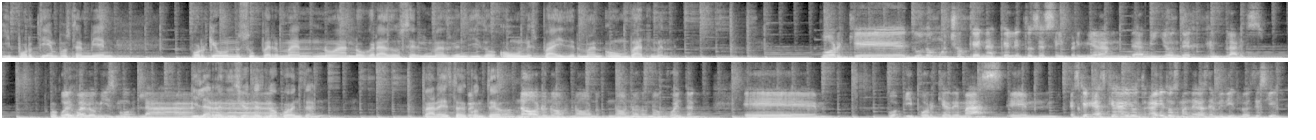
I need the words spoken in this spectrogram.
y, por tiempos también, por qué un Superman no ha logrado ser el más vendido o un Spider-Man o un Batman? Porque dudo mucho que en aquel entonces se imprimieran de a millón de ejemplares. Vuelvo a lo mismo. ¿Y las la... no cuentan? ¿Para este conteo? No, no, no, no, no, no, no, no cuentan. Eh, y porque además, eh, es que, es que hay, hay dos maneras de medirlo. Es decir,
